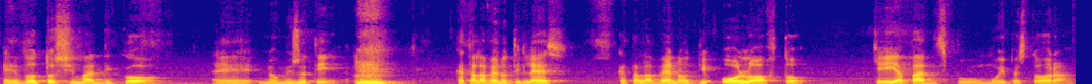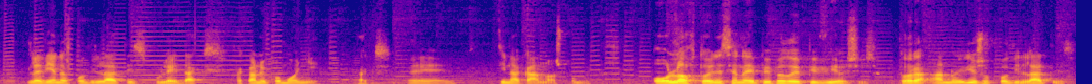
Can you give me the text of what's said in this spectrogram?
εδώ το σημαντικό ε, νομίζω ότι καταλαβαίνω τι λες, καταλαβαίνω ότι όλο αυτό και η απάντηση που μου είπες τώρα, δηλαδή ένας ποδηλάτης που λέει εντάξει, θα κάνω υπομονή, εντάξει, ε, τι να κάνω ας πούμε. Όλο αυτό είναι σε ένα επίπεδο επιβίωσης. Τώρα, αν ο ίδιος ο ποδηλάτης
